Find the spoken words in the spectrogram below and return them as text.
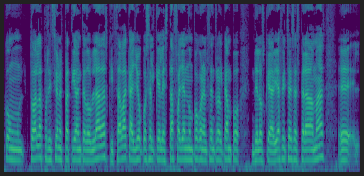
con todas las posiciones prácticamente dobladas. Quizá Bakayoko es el que le está fallando un poco en el centro del campo de los que había fichado y se esperaba más. Eh,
